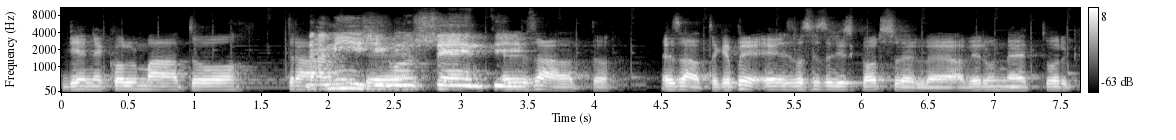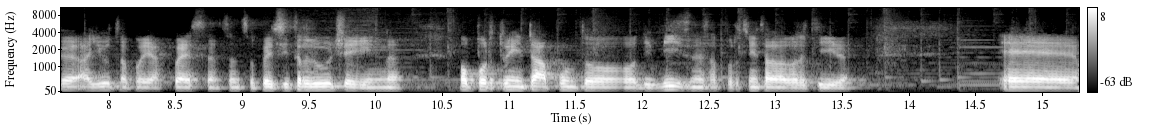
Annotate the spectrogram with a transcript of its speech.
viene colmato tra amici, conoscenti. Esatto, esatto, che poi è lo stesso discorso del avere un network aiuta poi a questo, nel senso poi si traduce in opportunità appunto di business, opportunità lavorative. E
